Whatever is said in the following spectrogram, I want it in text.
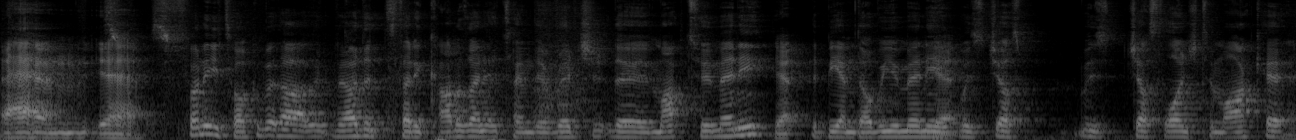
Um, yeah, It's funny you talk about that. When I did study car design at the time, the orig- the Mark II Mini, yeah, the BMW Mini, Yeah. was just was just launched to market, yeah.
